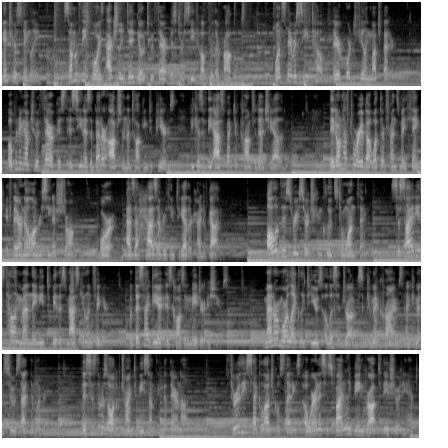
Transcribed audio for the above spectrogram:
Interestingly, some of these boys actually did go to a therapist to receive help for their problems. Once they received help, they reported feeling much better. Opening up to a therapist is seen as a better option than talking to peers because of the aspect of confidentiality. They don't have to worry about what their friends may think if they are no longer seen as strong, or as a has everything together kind of guy. All of this research concludes to one thing. Society is telling men they need to be this masculine figure, but this idea is causing major issues. Men are more likely to use illicit drugs, commit crimes, and commit suicide than women. This is the result of trying to be something that they are not. Through these psychological studies, awareness is finally being brought to the issue at hand.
